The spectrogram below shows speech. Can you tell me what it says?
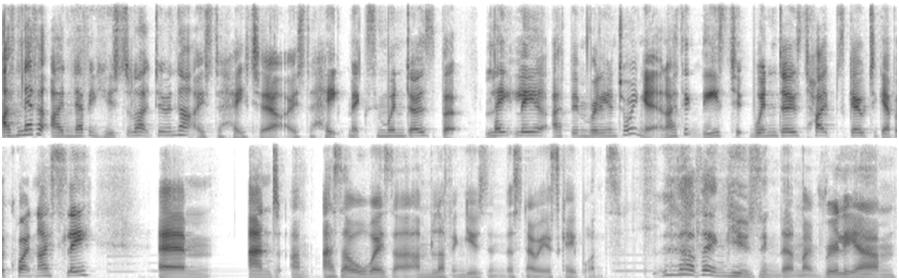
I've never, I never used to like doing that. I used to hate it. I used to hate mixing windows, but lately I've been really enjoying it. And I think these two windows types go together quite nicely. Um, and um, as I always, I'm loving using the Snowy Escape ones. Loving using them. I really am.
